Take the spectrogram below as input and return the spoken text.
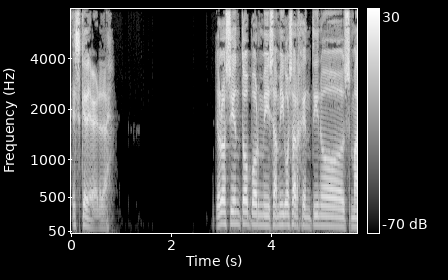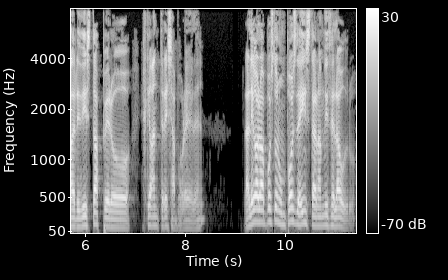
Es que de verdad. Yo lo siento por mis amigos argentinos madridistas, pero es que van tres a por él, ¿eh? La liga lo ha puesto en un post de Instagram, dice Laudru.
